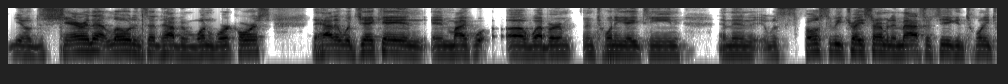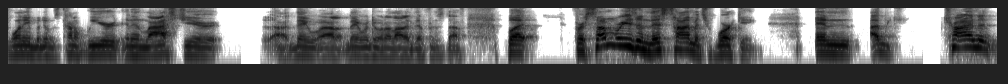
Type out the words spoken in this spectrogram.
you know, just sharing that load instead of having one workhorse. They had it with J.K. and, and Mike uh, Weber in 2018, and then it was supposed to be Trey Sermon and Master Teague in 2020, but it was kind of weird. And then last year, uh, they were they were doing a lot of different stuff, but for some reason this time it's working, and I'm trying to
